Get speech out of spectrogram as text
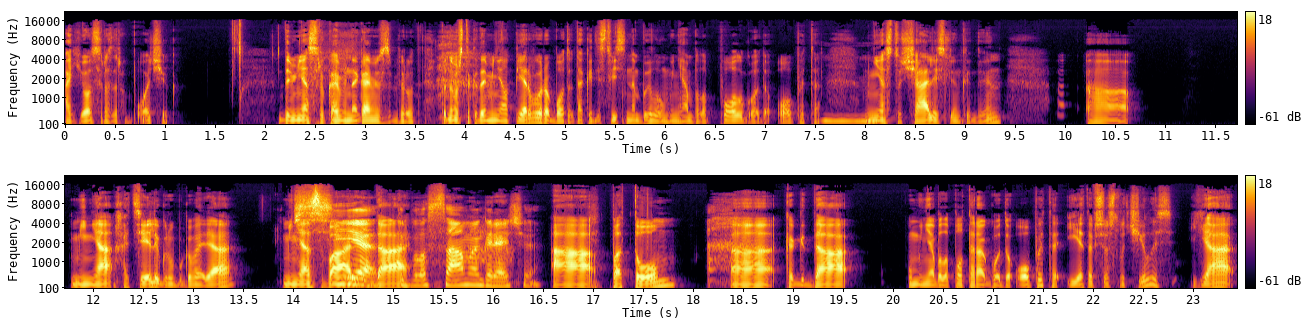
iOS-разработчик, да меня с руками и ногами заберут. Потому что когда менял первую работу, так и действительно было. У меня было полгода опыта. М. Мне стучались в LinkedIn. а, меня хотели, грубо говоря, меня Все, звали, да. Ты была самая горячая. А потом, а, когда у меня было полтора года опыта, и это все случилось, я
